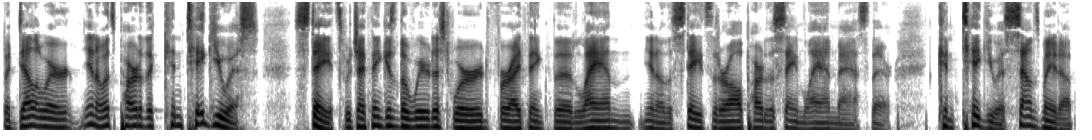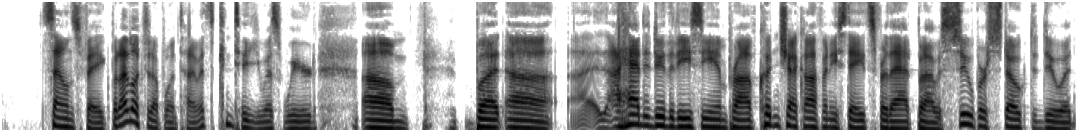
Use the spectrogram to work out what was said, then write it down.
but delaware you know it's part of the contiguous states which i think is the weirdest word for i think the land you know the states that are all part of the same landmass. there contiguous sounds made up sounds fake, but I looked it up one time. It's contiguous, weird. Um, but uh, I, I had to do the DC Improv. Couldn't check off any states for that, but I was super stoked to do it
